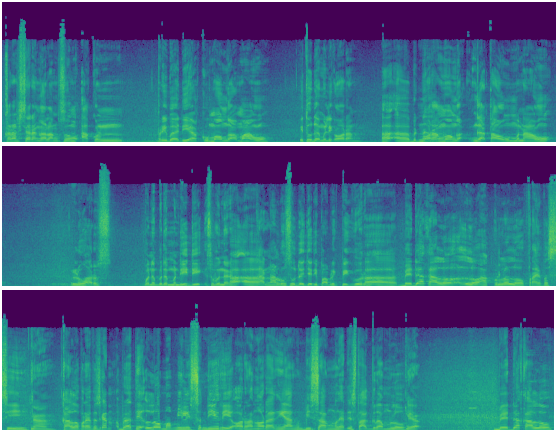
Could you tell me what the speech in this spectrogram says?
Karena secara nggak langsung akun pribadi aku mau nggak mau itu udah milik orang. Ah, ah, benar. Orang mau nggak nggak tahu menau lu harus bener-bener mendidik sebenarnya Ah, ah. karena lu sudah jadi public figure Ah, ah. beda kalau lo akun lo lo privacy Nah. kalau privacy kan berarti lo memilih sendiri orang-orang yang bisa ngeliat Instagram lo ya Beda kalau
